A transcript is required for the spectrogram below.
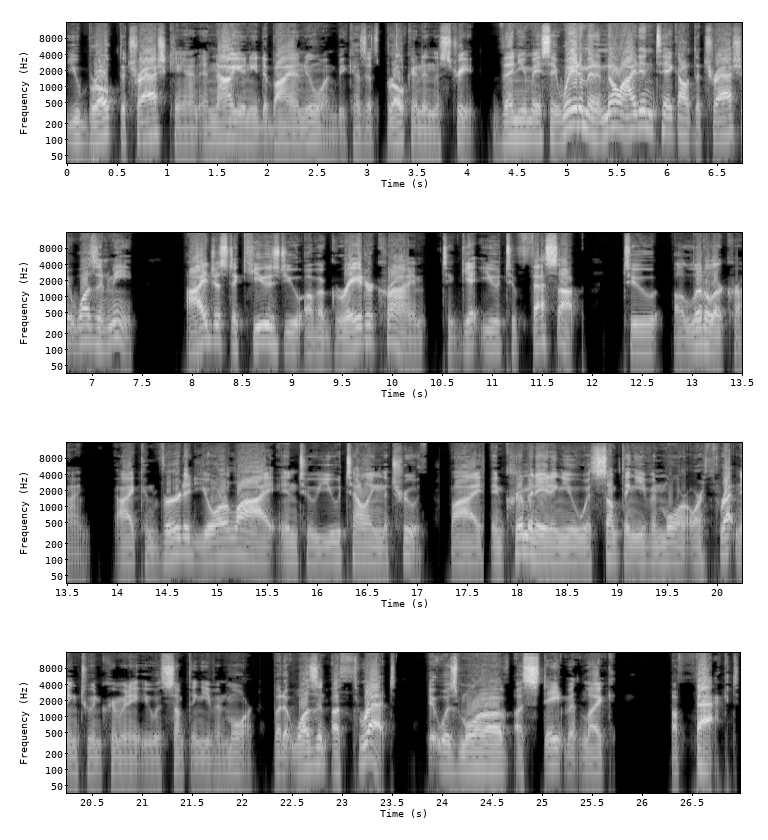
you broke the trash can and now you need to buy a new one because it's broken in the street. Then you may say, wait a minute. No, I didn't take out the trash. It wasn't me. I just accused you of a greater crime to get you to fess up to a littler crime. I converted your lie into you telling the truth by incriminating you with something even more or threatening to incriminate you with something even more. But it wasn't a threat. It was more of a statement like a fact.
